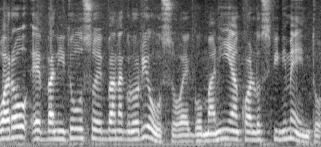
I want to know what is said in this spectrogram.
Poirot è vanitoso e vanaglorioso, egomaniaco allo sfinimento,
